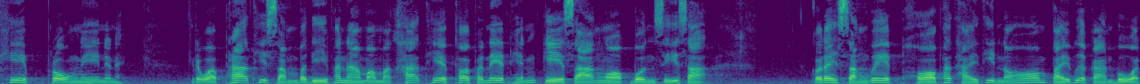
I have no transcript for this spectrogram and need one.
เทพพระองค์นี้เนี่ยนะเรียกว่าพระที่สัมบดีพระนามว่ามคะเทพทอดพระเนตรเห็นเกษางอกบนศีรษะ ก็ได้สังเวชพอพระไทยที่น้อมไปเพื่อการบวช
